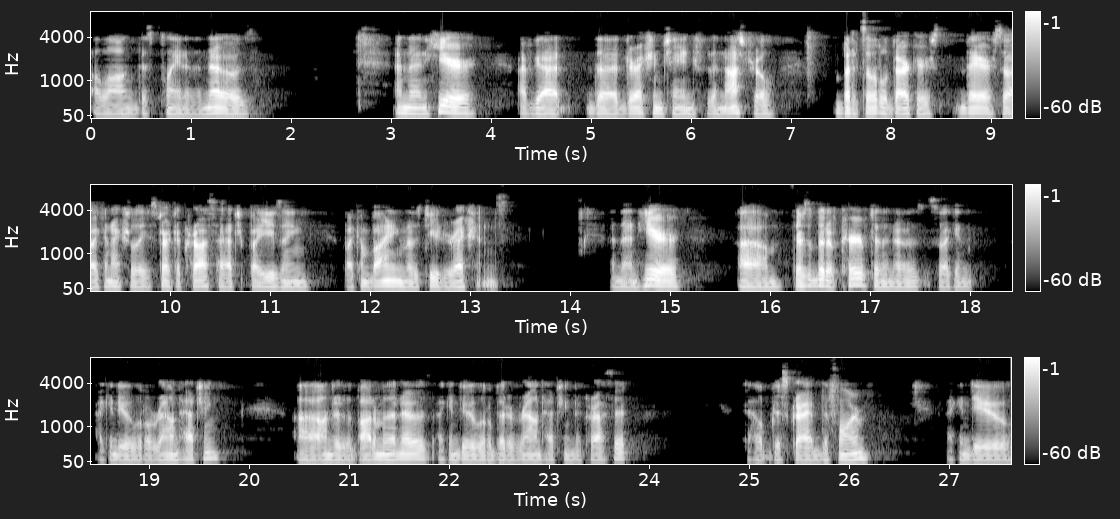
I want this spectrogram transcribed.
along this plane of the nose. And then here I've got the direction change for the nostril, but it's a little darker there so I can actually start to crosshatch by using by combining those two directions. And then here um, there's a bit of curve to the nose so I can I can do a little round hatching. Uh, under the bottom of the nose I can do a little bit of round hatching to cross it to help describe the form. I can do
